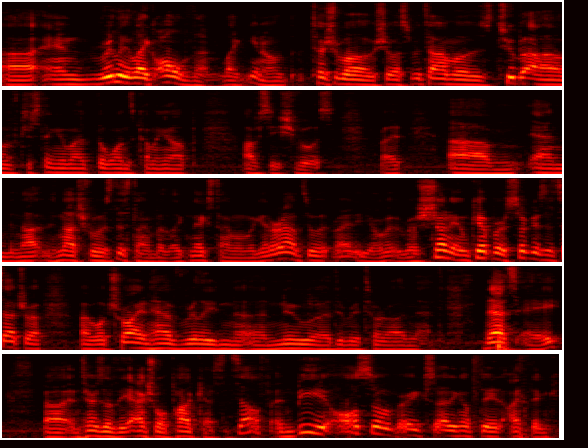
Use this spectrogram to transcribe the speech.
uh, and really like all of them, like you know Tisha B'av, Shavas B'Tammuz, Tu B'Av. Just thinking about the ones coming up, obviously Shavuos, right? Um, and not not Shavuos this time, but like next time when we get around to it, right? You know, Rosh Hashanah, Yom Kippur, Sukkot, etc. I will try and have really uh, new uh, Divrei Torah on that. That's a uh, in terms of the actual podcast itself, and B also a very exciting update. I think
